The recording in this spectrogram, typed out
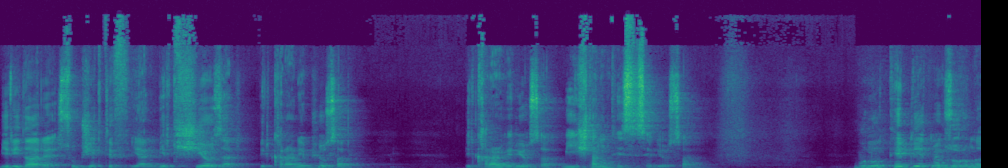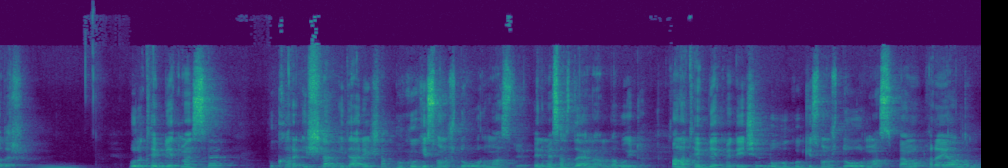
bir idare subjektif yani bir kişiye özel bir karar yapıyorsa, bir karar veriyorsa, bir işlem tesis ediyorsa bunu tebliğ etmek zorundadır. Bunu tebliğ etmezse bu karar işlem, idari işlem hukuki sonuç doğurmaz diyor. Benim esas dayanağım da buydu. Bana tebliğ etmediği için bu hukuki sonuç doğurmaz. Ben bu parayı aldım.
